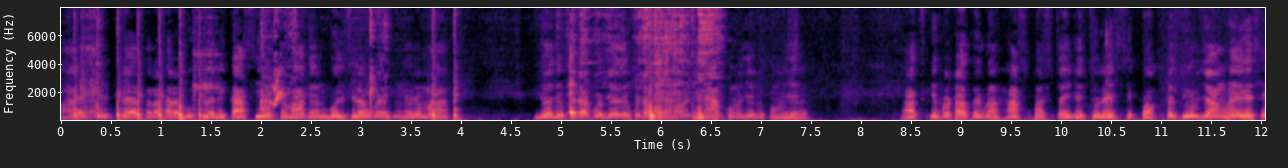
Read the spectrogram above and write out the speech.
মায়ের শরীরটা এতটা খারাপ বুঝতে পারিনি। কাশি হচ্ছে, মাকে আমি বলছিলাম কয়েকদিন ধরে, মা, জয়দেবকে ডাকো জয়দেবকে ডাকো। মা বলছে না কমে যাবে কমে যাবে। আজকে হঠাৎ একদম হাঁস ফাঁস টাইপের চলে এসছে কপটা জোর জাম হয়ে গেছে।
